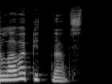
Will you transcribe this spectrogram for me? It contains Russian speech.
Глава 15.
